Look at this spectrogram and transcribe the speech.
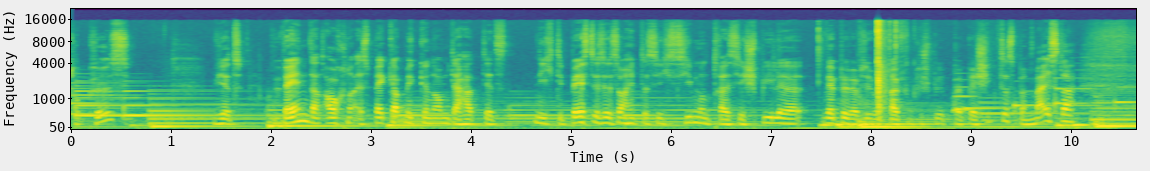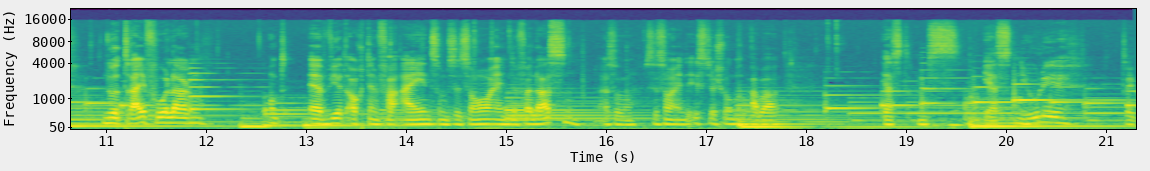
Tokös, wird, wenn, dann auch nur als Backup mitgenommen. Der hat jetzt nicht die beste Saison hinter sich, 37 Spiele wettbewerbsübergreifend gespielt bei Besiktas, beim Meister, nur drei Vorlagen und er wird auch den Verein zum Saisonende verlassen. Also Saisonende ist ja schon, aber erst am 1. Juli tritt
